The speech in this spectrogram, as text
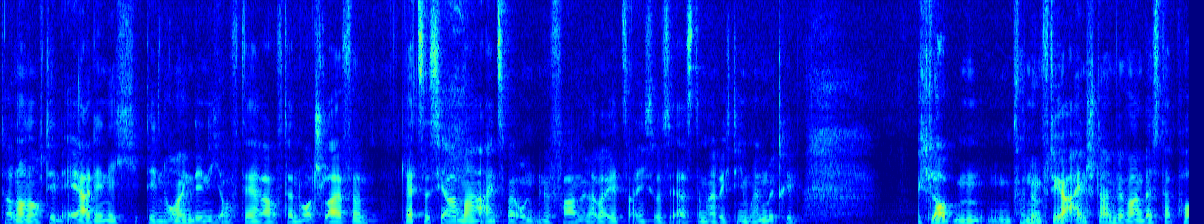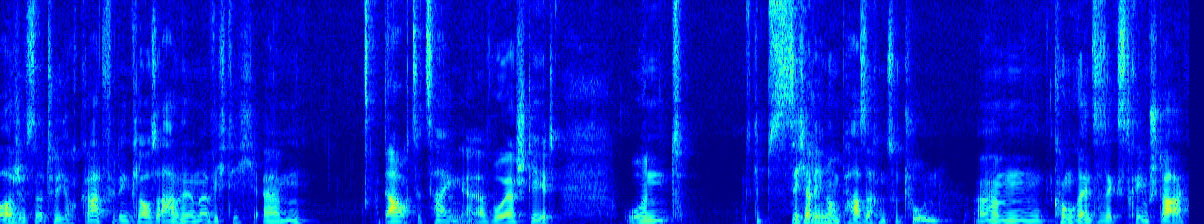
Dann auch noch den R, den ich, den neuen, den ich auf der, auf der Nordschleife letztes Jahr mal ein, zwei Runden gefahren bin, aber jetzt eigentlich so das erste Mal richtig im Rennbetrieb ich glaube, ein, ein, vernünftiger Einstand. Wir waren bester Porsche, ist natürlich auch gerade für den Klaus Abel immer wichtig, ähm, da auch zu zeigen, äh, wo er steht. Und es gibt sicherlich noch ein paar Sachen zu tun. Ähm, Konkurrenz ist extrem stark.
